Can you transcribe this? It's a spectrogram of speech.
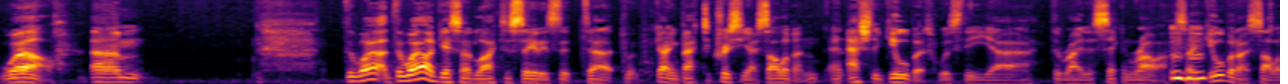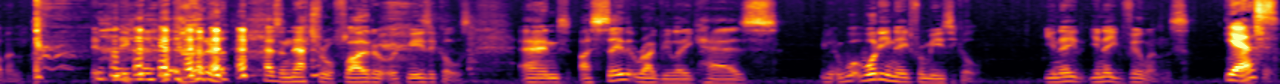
Well, um, the way the way I guess I'd like to see it is that uh, going back to Chrissy O'Sullivan and Ashley Gilbert was the uh, the Raiders' second rower. So Gilbert O'Sullivan, it, it, it kind of has a natural flow to it with musicals, and I see that rugby league has. You know, what, what do you need for a musical? You need you need villains. Yes.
